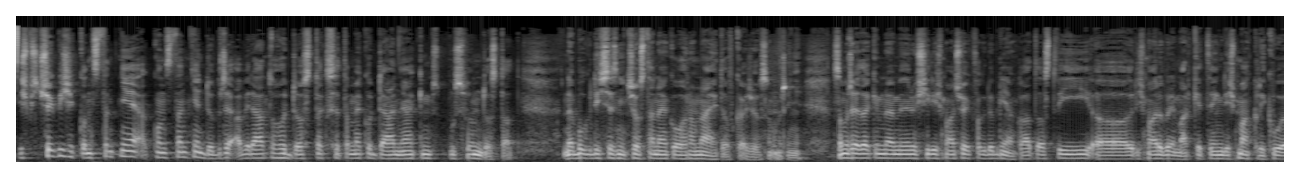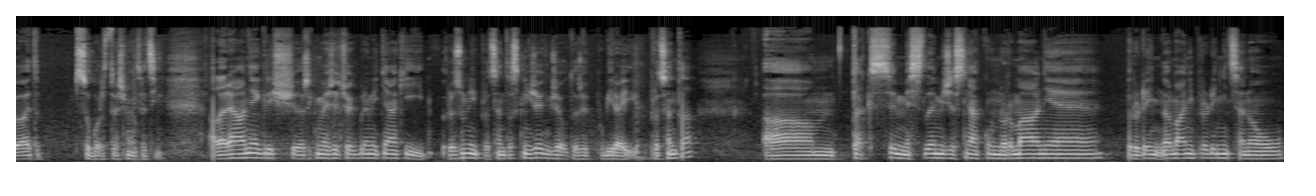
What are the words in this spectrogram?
když člověk píše konstantně a konstantně dobře a vydá toho dost, tak se tam jako dá nějakým způsobem dostat. Nebo když se z něčeho stane jako ohromná hitovka, že jo, samozřejmě. Samozřejmě taky mnohem jednodušší, když má člověk fakt dobrý nakladatelství, eh, když má dobrý marketing, když má kliku, jo, je to soubor strašně moc věcí. Ale reálně, když řekněme, že člověk bude mít nějaký rozumný procenta z knížek, že autoři pobírají procenta, um, tak si myslím, že s nějakou normálně prodej, normální prodejní cenou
